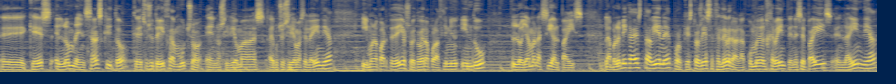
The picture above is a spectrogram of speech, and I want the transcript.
eh, que es el nombre en sánscrito, que de hecho se utiliza mucho en los idiomas, hay muchos idiomas en la India, y buena parte de ellos, sobre todo en la población hindú, lo llaman así al país. La polémica esta viene porque estos días se celebra la cumbre del G20 en ese país, en la India,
